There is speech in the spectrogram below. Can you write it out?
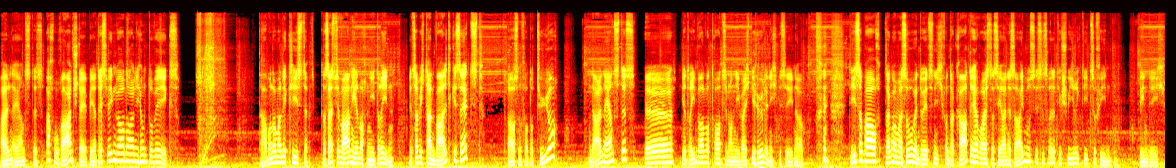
allen Ernstes. Ach, Uranstäbe. Ja, deswegen waren wir eigentlich unterwegs. Da haben wir nochmal eine Kiste. Das heißt, wir waren hier noch nie drin. Jetzt habe ich da einen Wald gesetzt. Draußen vor der Tür. Und allen Ernstes, äh, hier drin waren wir trotzdem noch nie, weil ich die Höhle nicht gesehen habe. die ist aber auch, sagen wir mal so, wenn du jetzt nicht von der Karte her weißt, dass hier eine sein muss, ist es relativ schwierig, die zu finden. Finde ich.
